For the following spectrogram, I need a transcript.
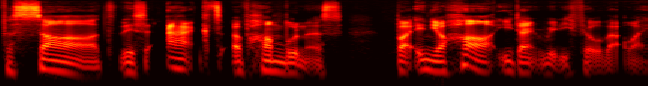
facade, this act of humbleness, but in your heart you don't really feel that way.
